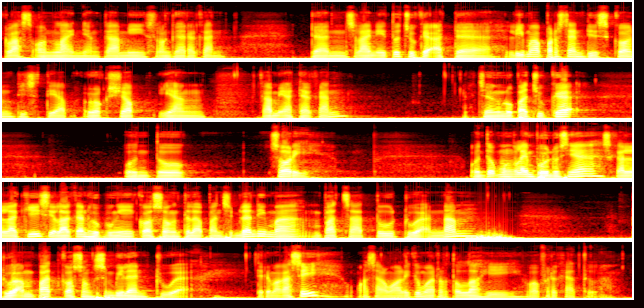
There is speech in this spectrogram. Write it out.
kelas online yang kami selenggarakan. Dan selain itu juga ada 5% diskon di setiap workshop yang kami adakan. Jangan lupa juga untuk sorry untuk mengklaim bonusnya, sekali lagi silakan hubungi 0895 4126 24092. Terima kasih. Wassalamualaikum warahmatullahi wabarakatuh.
